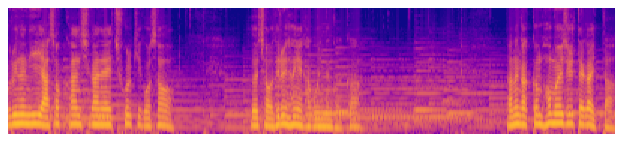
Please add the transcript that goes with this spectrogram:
우리는 이 야속한 시간에 축을 끼고서 도대체 어디를 향해 가고 있는 걸까? 나는 가끔 허무해질 때가 있다.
